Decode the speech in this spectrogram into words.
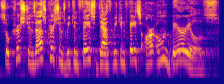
So, Christians, as Christians, we can face death, we can face our own burials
